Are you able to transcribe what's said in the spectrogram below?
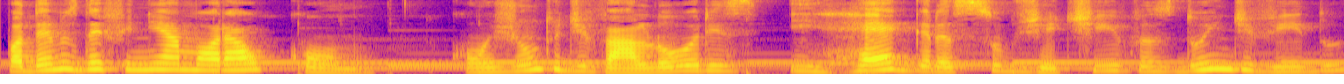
podemos definir a moral como conjunto de valores e regras subjetivas do indivíduo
